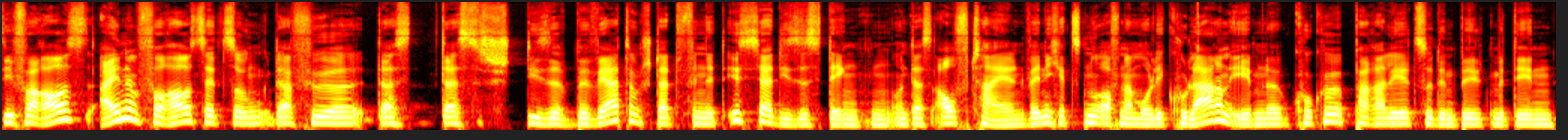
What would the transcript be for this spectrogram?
die Voraus eine Voraussetzung dafür, dass, dass diese Bewertung stattfindet, ist ja dieses Denken und das Aufteilen. Wenn ich jetzt nur auf einer molekularen Ebene gucke, parallel zu dem Bild mit den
